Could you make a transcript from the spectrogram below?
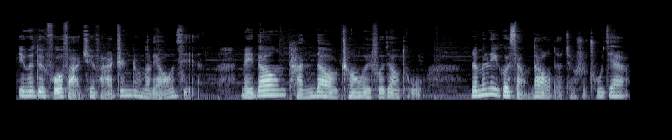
因为对佛法缺乏真正的了解。每当谈到成为佛教徒，人们立刻想到的就是出家。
